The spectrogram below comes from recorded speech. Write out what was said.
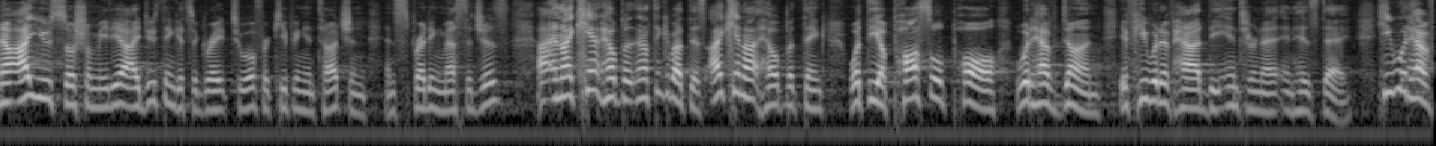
Now, I use social media. I do think it's a great tool for keeping in touch and, and spreading messages. Uh, and I can't help but, now think about this. I cannot help but think what the Apostle Paul would have done if he would have had the internet in his day. He would have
